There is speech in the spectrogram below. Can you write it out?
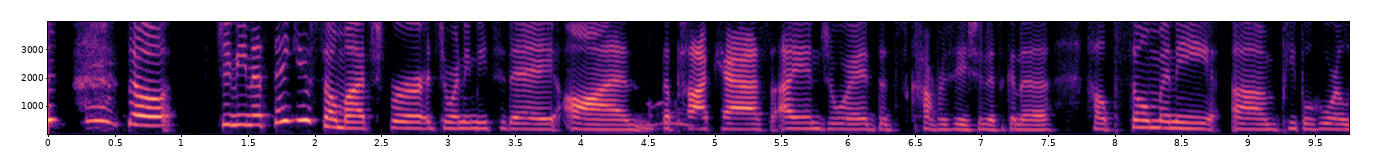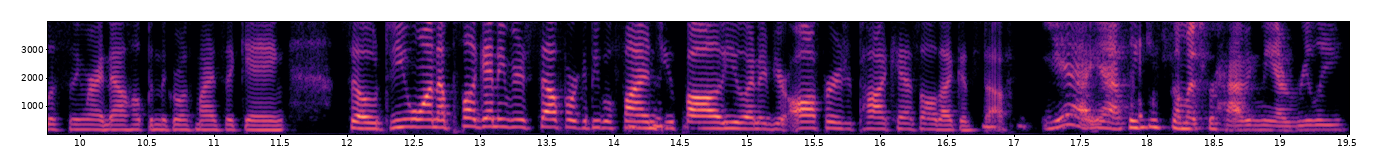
so Ja'Nina, thank you so much for joining me today on the oh. podcast. I enjoyed this conversation. It's going to help so many um, people who are listening right now, helping the Growth Mindset Gang. So, do you want to plug any of your stuff? Where can people find you, follow you, any of your offers, your podcasts, all that good stuff? Yeah, yeah. Thank you so much for having me. I really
